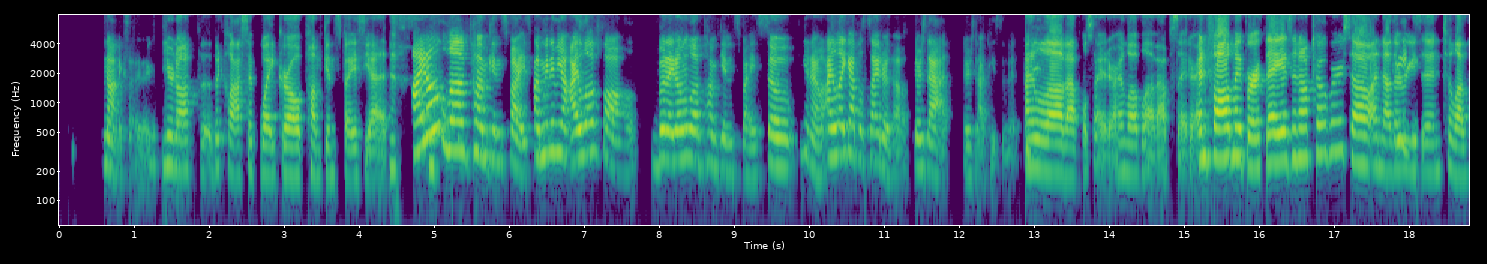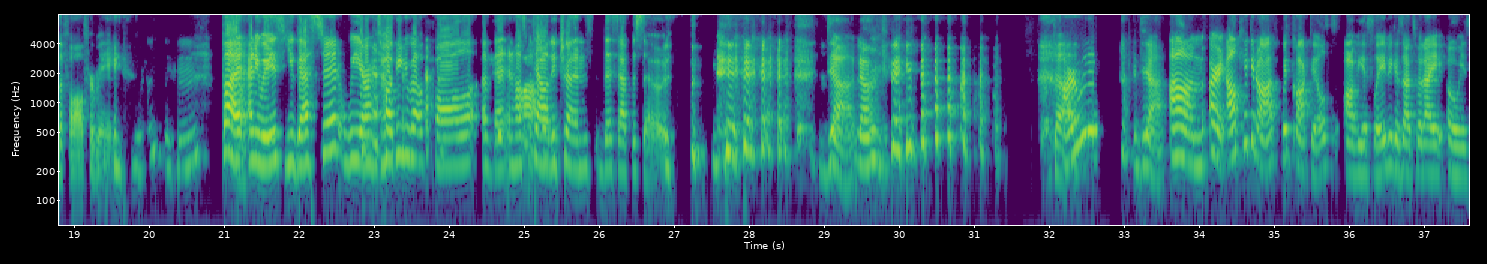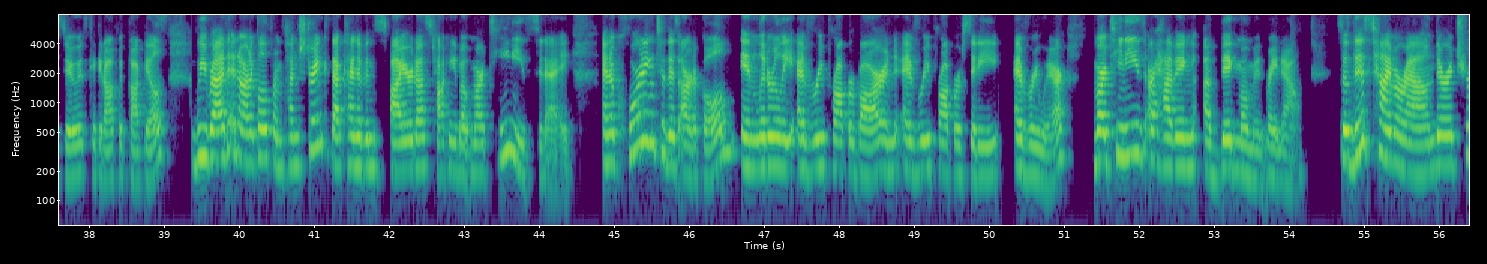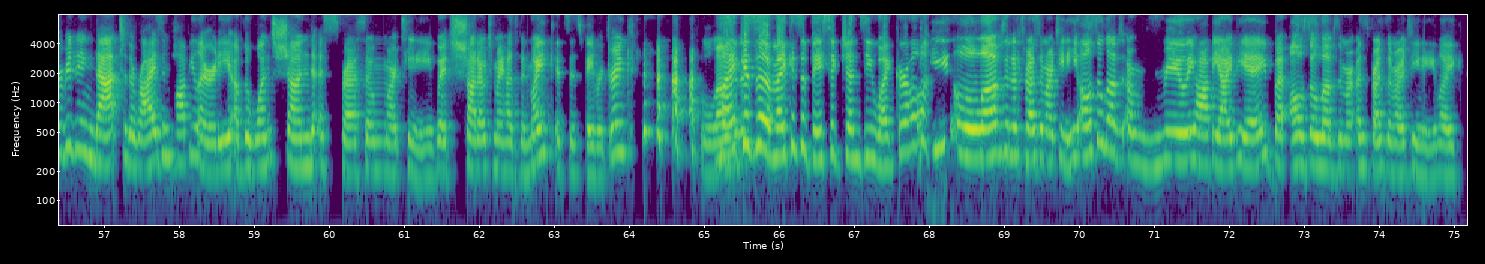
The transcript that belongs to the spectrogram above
not exciting. You're not the, the classic white girl pumpkin spice yet. I don't love pumpkin spice. I'm gonna be I love fall, but I don't love pumpkin spice. So, you know, I like apple cider though. There's that. There's that piece of it. I love apple cider. I love, love apple cider. And fall, my birthday is in October. So another reason to love the fall for me. Mm-hmm, mm-hmm. But anyways, you guessed it. We are talking about fall event and hospitality trends this episode. Duh. No, I'm kidding. Duh. Are we? Yeah. Um, all right, I'll kick it off with cocktails, obviously, because that's what I always do is kick it off with cocktails. We read an article from Punch Drink that kind of inspired us talking about martinis today. And according to this article, in literally every proper bar in every proper city everywhere, martinis are having a big moment right now. So this time around, they're attributing that to the rise in popularity of the once shunned espresso martini, which shout out to my husband Mike. It's his favorite drink. Mike is a Mike is a basic Gen Z white girl. He loves an espresso martini. He also loves a really hoppy IPA, but also loves an espresso martini. Like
